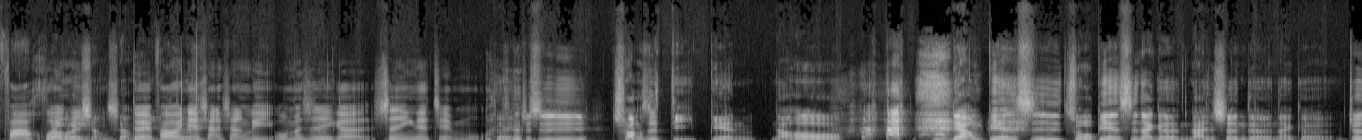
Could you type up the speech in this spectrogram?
发挥发挥，想象力对发挥你的想象力。我们是一个声音的节目，对，就是床是底边，然后两边是左边是那个男生的那个，就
